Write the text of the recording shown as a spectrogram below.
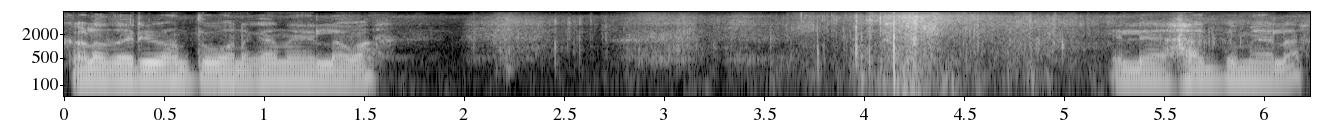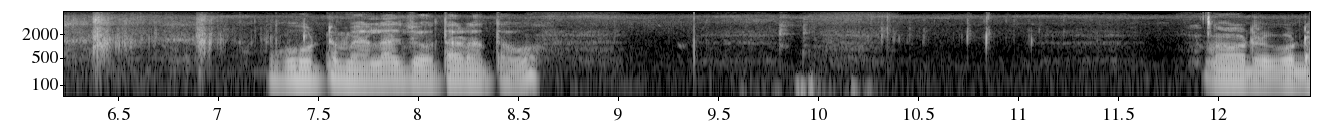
ಕಳೆದ ಅರಿವಂತೂ ಒಣಗಾನ ಇಲ್ಲವ. ಇಲ್ಲಿ ಹಗ್ಗ ಮೇಲೆ, ಗೂಟ್ ಮೇಲೆ ಜೋತಾಡತ್ತವು. ನೋಡ್ರಿ ಗುಡ್ಡ.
